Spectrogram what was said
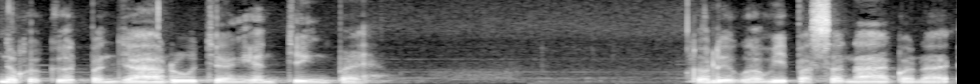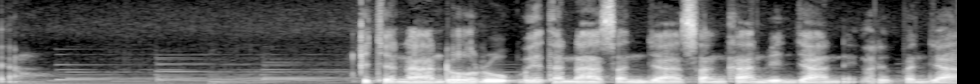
แล้วก็เกิดปัญญารู้แจ้งเห็นจริงไปเขาเรียกว่าวิปัสสนาก็ได้ พิจารณาดูรูปเวทนาสัญญาสังขารวิญญาณนี่เขาเรียกปัญญา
